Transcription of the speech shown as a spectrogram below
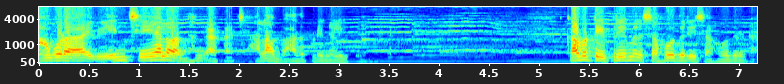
ఆమె కూడా ఏం చేయాలో అర్థం కాక చాలా బాధపడి నలిగిపోయింది. కాబట్టి ప్రియమైన సహోదరి సహోదరుడా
